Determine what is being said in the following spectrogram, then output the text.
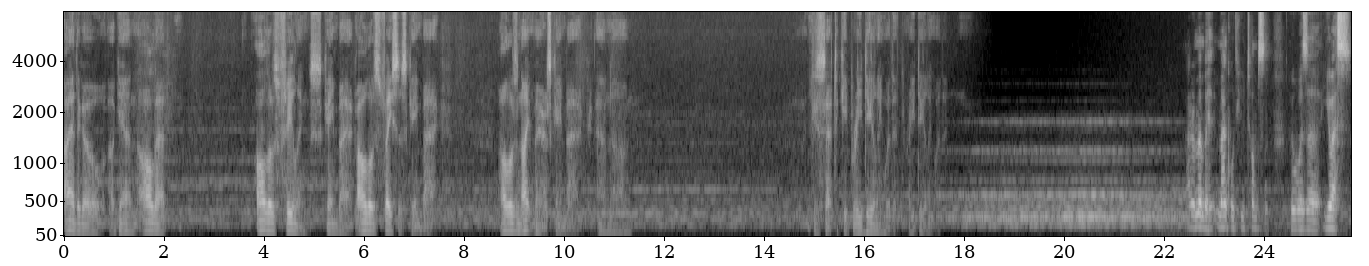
I had to go again. All that, all those feelings came back. All those faces came back. All those nightmares came back, and um, you just have to keep re-dealing with it, re-dealing with it. I remember a man called Hugh Thompson, who was a US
